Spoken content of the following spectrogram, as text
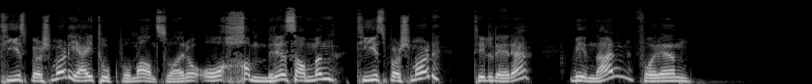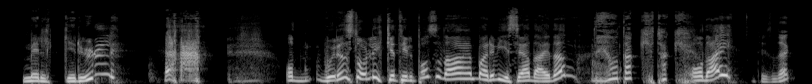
ti spørsmål. Jeg tok på meg ansvaret å hamre sammen ti spørsmål til dere. Vinneren får en melkerull. og hvor det står 'lykke til' på, så da bare viser jeg deg den, Ja, takk, takk. og deg. Tusen takk.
